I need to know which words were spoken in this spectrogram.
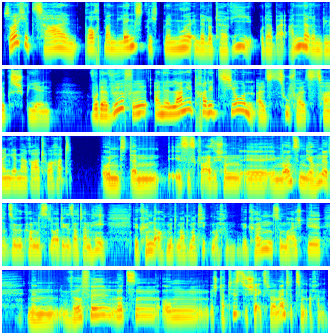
Solche Zahlen braucht man längst nicht mehr nur in der Lotterie oder bei anderen Glücksspielen wo der Würfel eine lange Tradition als Zufallszahlengenerator hat. Und dann ist es quasi schon äh, im 19. Jahrhundert dazu gekommen, dass die Leute gesagt haben, hey, wir können da auch mit Mathematik machen. Wir können zum Beispiel einen Würfel nutzen, um statistische Experimente zu machen.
